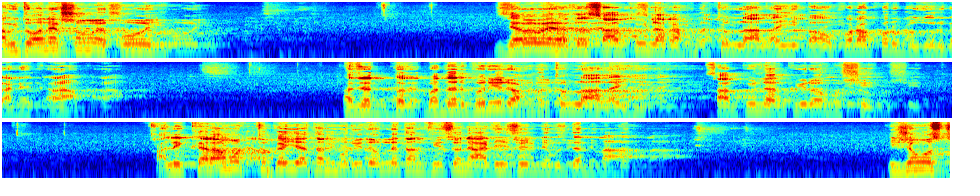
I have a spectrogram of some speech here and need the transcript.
আমি তো অনেক সময় কই, যেভাবে হজরত সাহবুল্লাহ রহমতুল্লাহ আলাহি বা অপরাপর বুজুর্গানে কারাম হজরত বদরপুরি রহমতুল্লাহ আলাহি সাহবুল্লাহর পীর মুর্শিদ, খালি কারামত তো গাইয়া তান মুরিদ হলে তান পিছনে আটি সৈন্য বুঝতেন না। এই সমস্ত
